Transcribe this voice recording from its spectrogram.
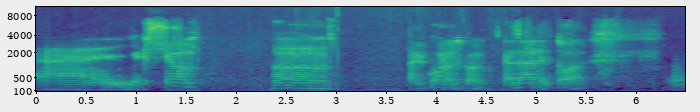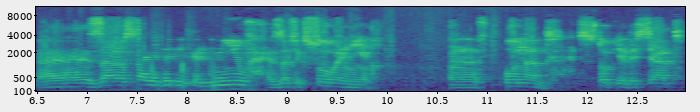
Е, Якщо так коротко сказати, то за останні декілька днів зафіксовані понад 150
